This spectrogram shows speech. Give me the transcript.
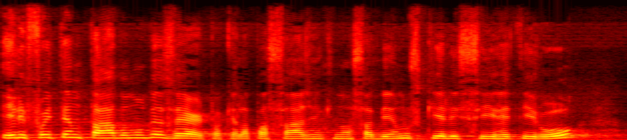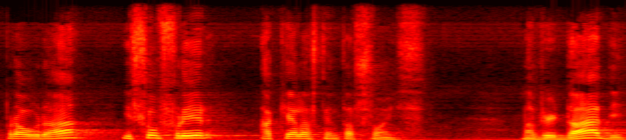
ele foi tentado no deserto, aquela passagem que nós sabemos que ele se retirou para orar e sofrer aquelas tentações. Na verdade,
